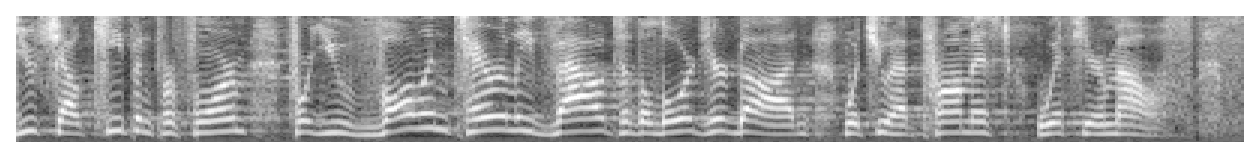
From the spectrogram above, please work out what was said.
you shall keep and perform, for you voluntarily vowed to the Lord your God what you have promised with your mouth.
